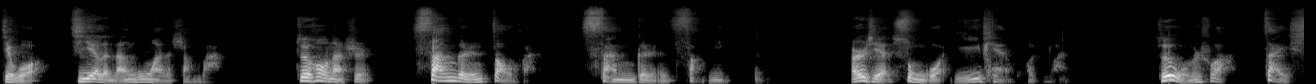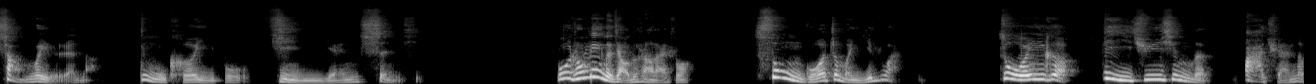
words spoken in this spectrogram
结果揭了南宫万的伤疤，最后呢是三个人造反，三个人丧命。而且宋国一片混乱，所以我们说啊，在上位的人呢，不可以不谨言慎行。不过从另一个角度上来说，宋国这么一乱，作为一个地区性的霸权的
